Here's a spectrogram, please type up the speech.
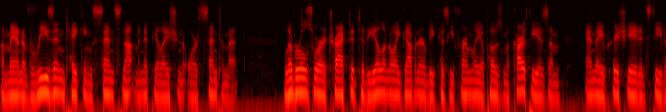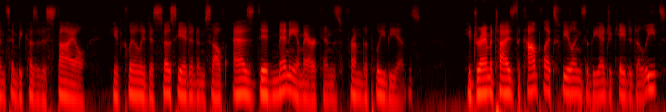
a man of reason, taking sense, not manipulation or sentiment. Liberals were attracted to the Illinois governor because he firmly opposed McCarthyism, and they appreciated Stevenson because of his style. He had clearly dissociated himself, as did many Americans, from the plebeians. He dramatized the complex feelings of the educated elites,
